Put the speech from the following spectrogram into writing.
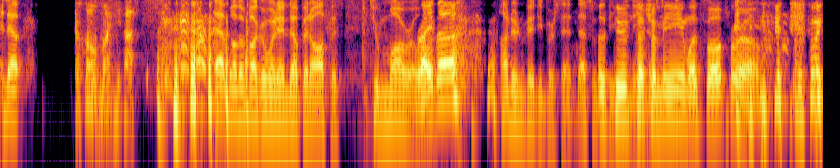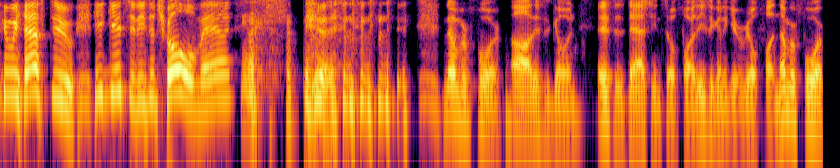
and that Oh my god. That motherfucker would end up in office tomorrow. right though, 150%. That's what this dude's such a meme. people- Let's vote for him. we, we have to. He gets it. He's a troll, man. Number four. Oh, this is going. This is dashing so far. These are going to get real fun. Number four.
